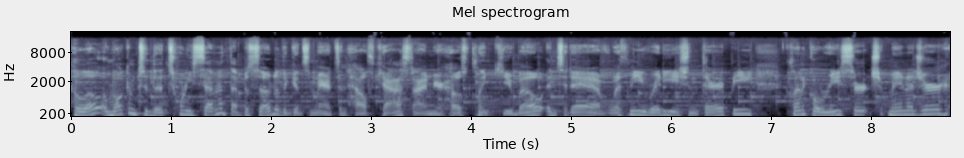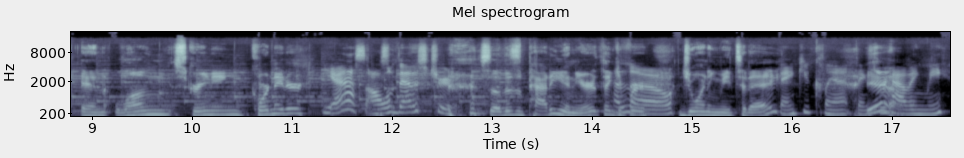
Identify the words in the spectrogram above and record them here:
Hello and welcome to the 27th episode of the Good Samaritan Healthcast. I'm your host, Clint Cubo, and today I have with me radiation therapy, clinical research manager, and lung screening coordinator. Yes, all of that is true. so this is Patty Inyart. Thank Hello. you for joining me today. Thank you, Clint. Thanks for having me.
